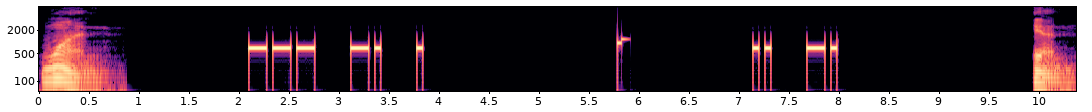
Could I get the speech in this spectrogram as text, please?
One. In.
